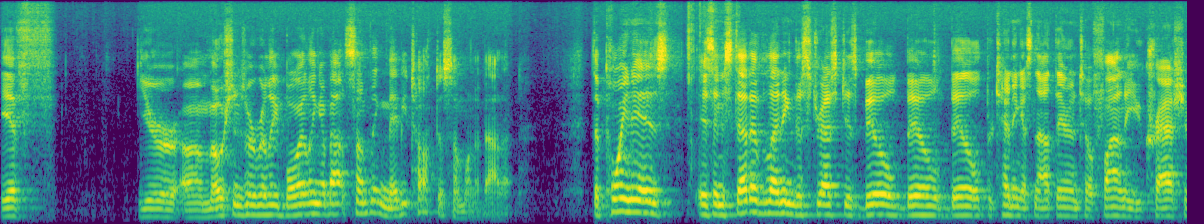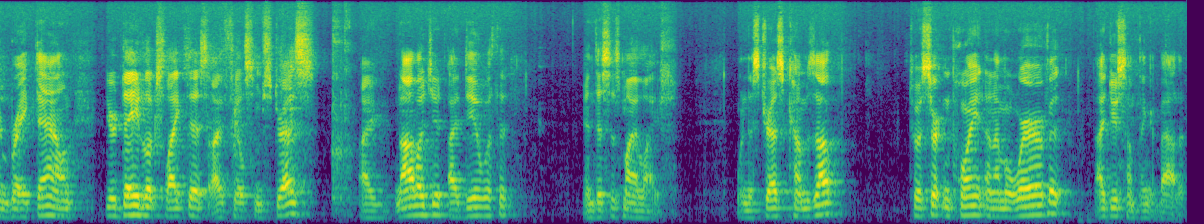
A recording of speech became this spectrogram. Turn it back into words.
If your uh, emotions are really boiling about something, maybe talk to someone about it. The point is, is instead of letting the stress just build, build, build, pretending it's not there until finally you crash and break down, your day looks like this. I feel some stress, I acknowledge it, I deal with it, and this is my life. When the stress comes up to a certain point and I'm aware of it, I do something about it.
